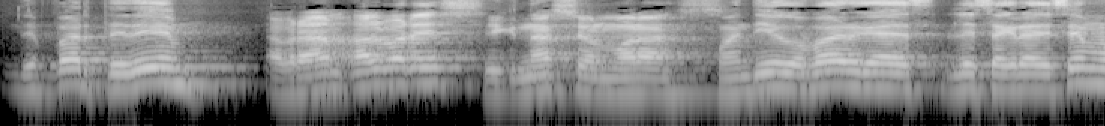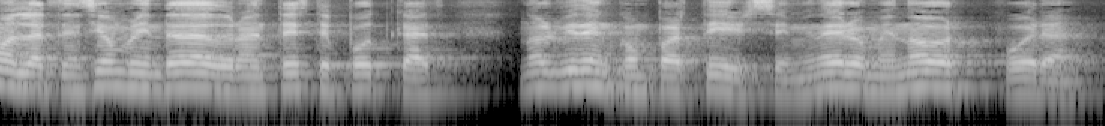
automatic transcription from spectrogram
De parte de Abraham Álvarez, Ignacio Almaraz. Juan Diego Vargas, les agradecemos la atención brindada durante este podcast. No olviden compartir. Seminero Menor, fuera.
